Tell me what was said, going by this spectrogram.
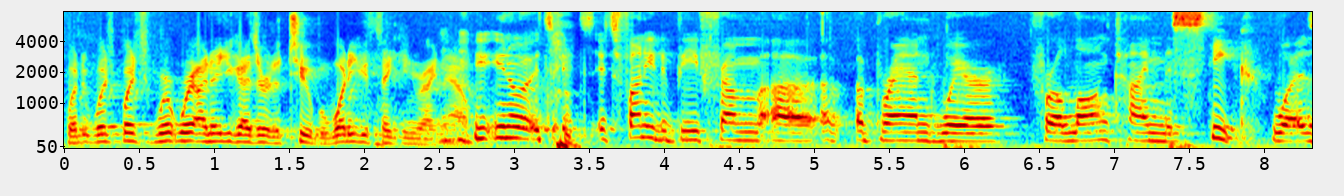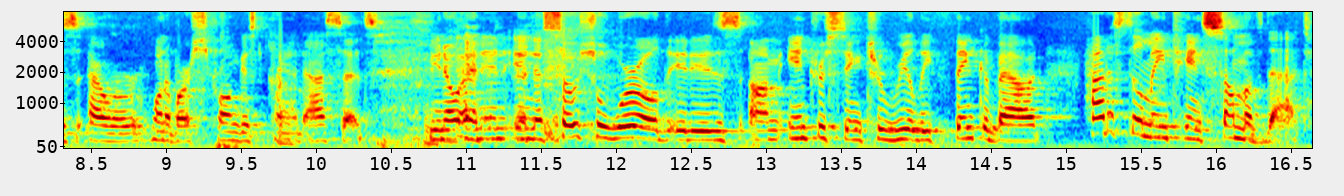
What, what, what, where, where, I know you guys are at a two, but what are you thinking right now? You, you know, it's, it's, it's funny to be from a, a, brand where for a long time mystique was our, one of our strongest brand assets. You know, and in, in a social world, it is um, interesting to really think about how to still maintain some of that,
